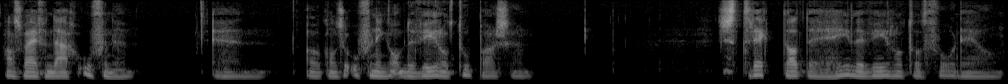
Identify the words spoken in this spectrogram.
Als wij vandaag oefenen en ook onze oefeningen op de wereld toepassen, strekt dat de hele wereld tot voordeel.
